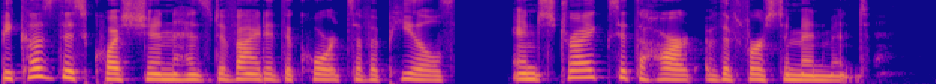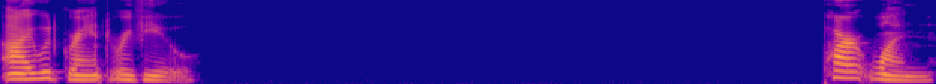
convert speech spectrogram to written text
Because this question has divided the courts of appeals and strikes at the heart of the First Amendment, I would grant review. Part 1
